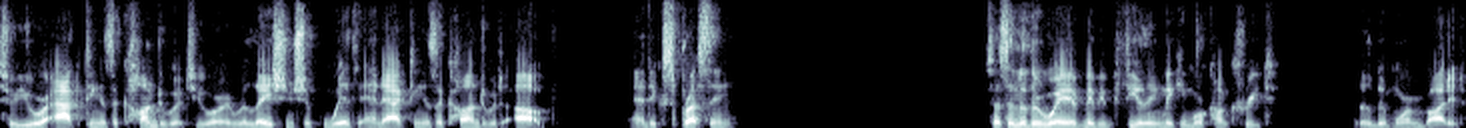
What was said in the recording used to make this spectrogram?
So you are acting as a conduit. You are in relationship with and acting as a conduit of and expressing. So that's another way of maybe feeling, making more concrete, a little bit more embodied.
